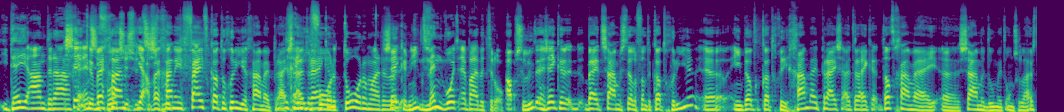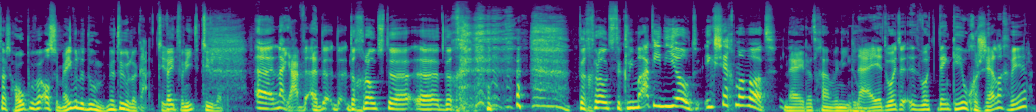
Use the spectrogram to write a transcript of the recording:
ideeën aandragen. Zeker, wij gaan, Dus ja, wij gaan in vijf categorieën gaan wij prijzen geen uitreiken. ivoren toren, maar er- Zeker niet. men wordt erbij betrokken. Absoluut. En zeker bij het samenstellen van de categorieën. eh, in welke categorie gaan wij prijs uitreiken? Dat gaan wij eh, samen doen met onze luisteraars. Hopen we als ze mee willen doen, natuurlijk. Tuurlijk. Weten we niet. Tuurlijk. Eh, nou ja, de, de, de grootste. eh, de, de grootste klimaatidioot. Ik zeg maar wat. Nee, dat gaan we niet doen. Nee, het wordt, het wordt denk ik heel gezellig weer.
